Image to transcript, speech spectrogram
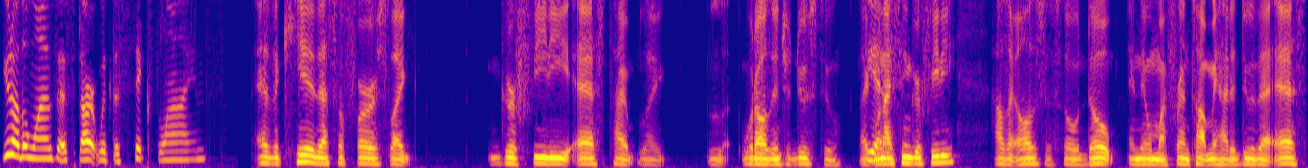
You know, the ones that start with the six lines? As a kid, that's the first like graffiti s type like l- what I was introduced to. Like when I seen graffiti, I was like, "Oh, this is so dope!" And then when my friend taught me how to do that s,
